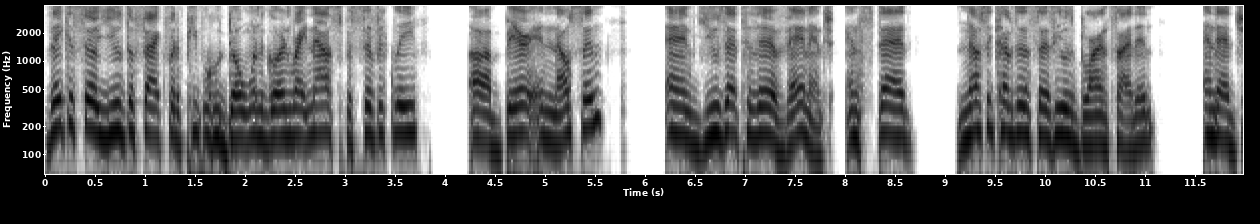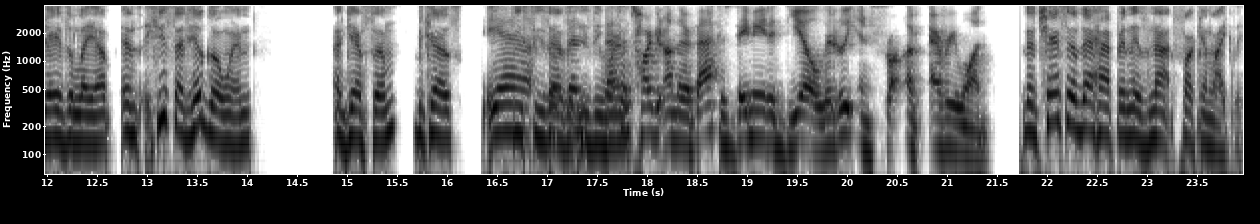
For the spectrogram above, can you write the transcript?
They can still use the fact for the people who don't want to go in right now, specifically uh, Bear and Nelson, and use that to their advantage. Instead, Nelson comes in and says he was blindsided and that Jay's a layup. And he said he'll go in against him because Yeah, he sees that as an then easy that's win. a target on their back because they made a deal literally in front of everyone. the chance of that happening is not fucking likely.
